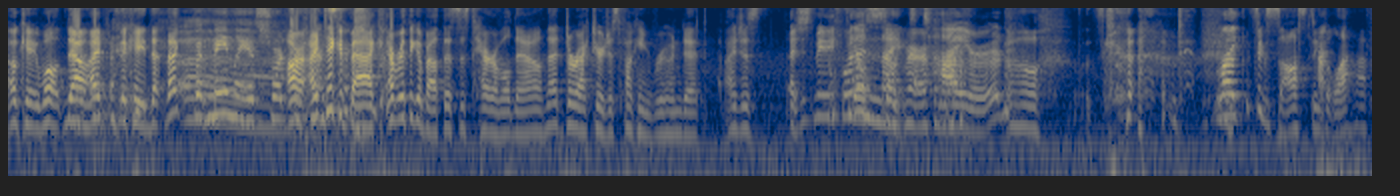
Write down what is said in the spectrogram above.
Okay, well now I okay that that. But mainly it's short. All right, I take it back. Everything about this is terrible now. That director just fucking ruined it. I just That just made me What feel a so nightmare of tired. oh, it's Like- it's exhausting to laugh.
